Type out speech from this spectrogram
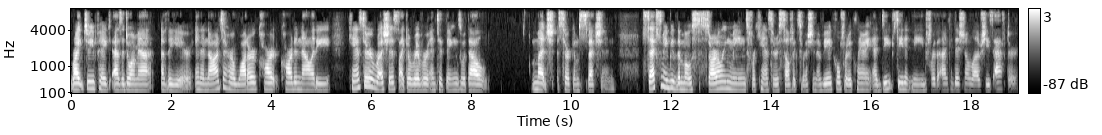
right to be picked as a doormat of the year. In a nod to her water card- cardinality Cancer rushes like a river into things without much circumspection. Sex may be the most startling means for Cancer's self expression, a vehicle for declaring a deep seated need for the unconditional love she's after.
